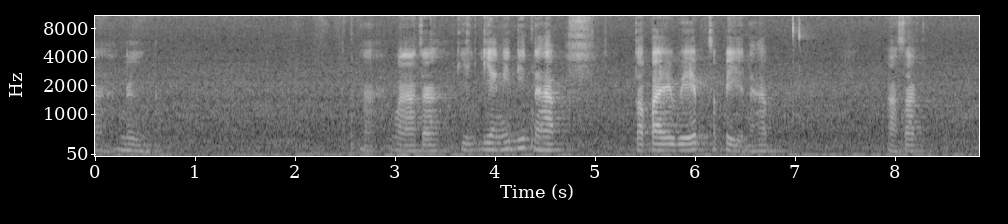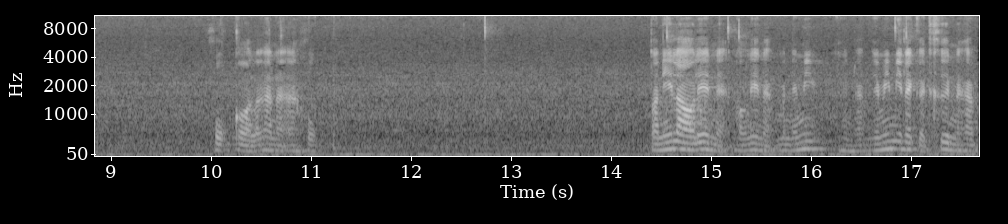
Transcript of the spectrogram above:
อะหนึ่งอะมันอาจจะเอียงนิดๆนะครับ ต่อไปเวฟสปีดนะครับ อะสักหกก่อนแล้วกันนะอะหก ตอนนี้เราเล่นเนี่ยลองเล่นอะมันยังไม่เห็นครับยังไม่มีอะไรเกิดขึ้นนะครับ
